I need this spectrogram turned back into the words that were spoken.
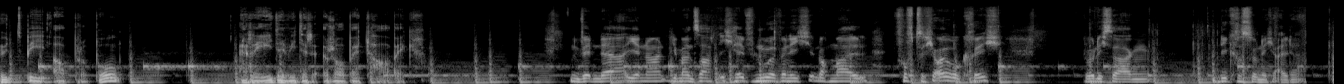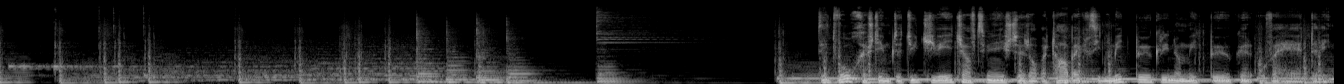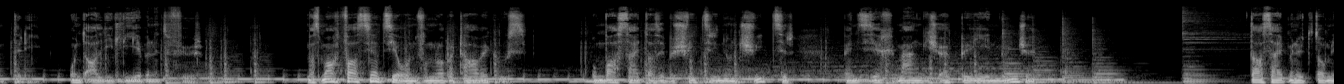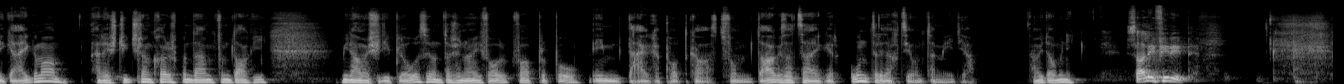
Heute bei «Apropos» reden wieder Robert Habeck. Wenn da jemand sagt, ich helfe nur, wenn ich nochmal 50 Euro kriege, würde ich sagen, die kriegst du nicht, Alter. Seit Wochen stimmt der deutsche Wirtschaftsminister Robert Habeck seine Mitbürgerinnen und Mitbürger auf einen harten Winter ein. Und alle lieben ihn dafür. Was macht die Faszination von Robert Habeck aus? Und was sagt das über Schweizerinnen und Schweizer, wenn sie sich manchmal jemanden wie ihn wünschen? Das sagt mir heute Dominik Eigenmann. Er ist Deutschland-Korrespondent vom Dagi. Mein Name ist Philipp Loser und das ist eine neue Folge von «Apropos» im täglichen Podcast vom Tagesanzeiger und der Redaktion der Media. Hallo Dominik. Salut Philipp.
